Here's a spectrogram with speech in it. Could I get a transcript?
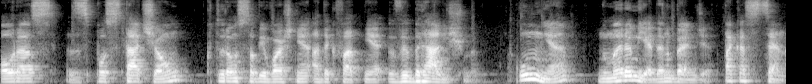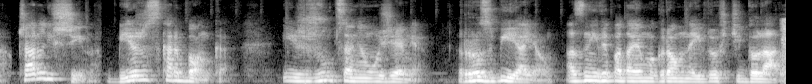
oraz z postacią, którą sobie właśnie adekwatnie wybraliśmy. U mnie numerem jeden będzie taka scena. Charlie Sheen bierze skarbonkę i rzuca nią o ziemię. Rozbija ją, a z niej wypadają ogromne ilości dolarów.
